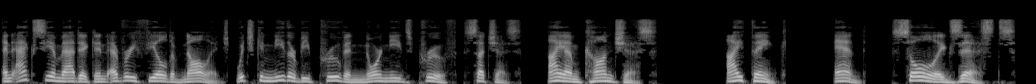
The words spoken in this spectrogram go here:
and axiomatic in every field of knowledge, which can neither be proven nor needs proof, such as, I am conscious, I think, and soul exists.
